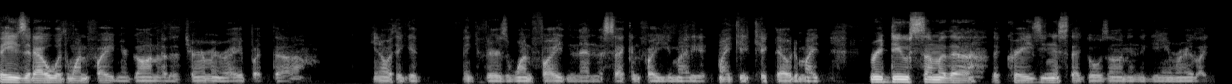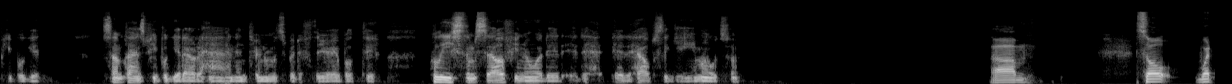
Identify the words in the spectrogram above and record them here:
phase it out with one fight, and you're gone out of the tournament, right? But uh, you know, I think it, I think if there's one fight, and then the second fight, you might get, might get kicked out. It might reduce some of the the craziness that goes on in the game, right? Like people get sometimes people get out of hand in tournaments, but if they're able to police themselves, you know, it it it, it helps the game out. So Um, so what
